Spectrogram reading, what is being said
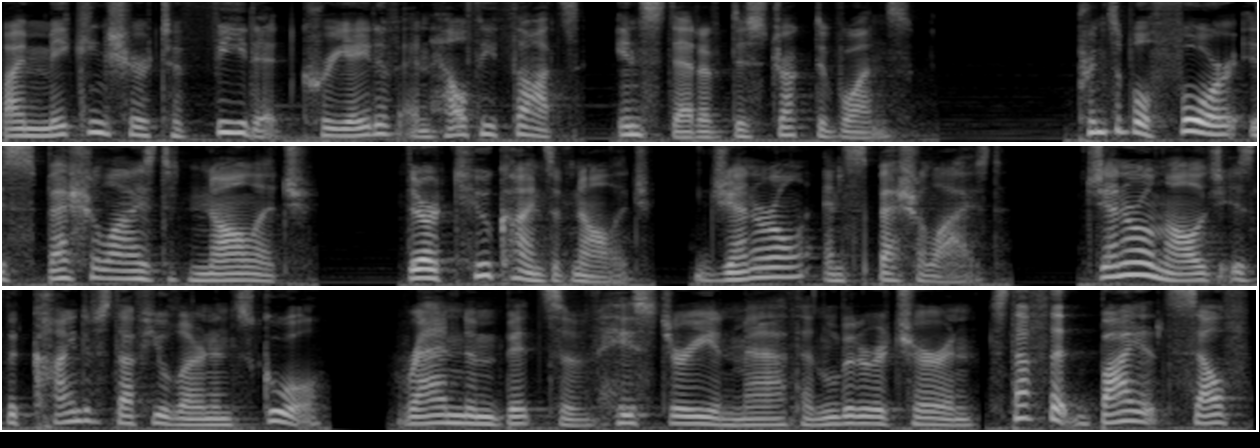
by making sure to feed it creative and healthy thoughts instead of destructive ones. Principle four is specialized knowledge. There are two kinds of knowledge, general and specialized. General knowledge is the kind of stuff you learn in school, random bits of history and math and literature and stuff that by itself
